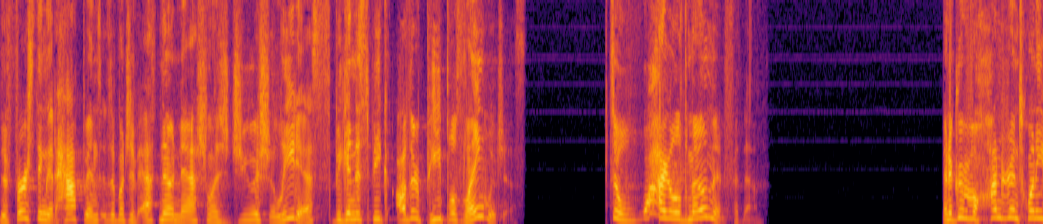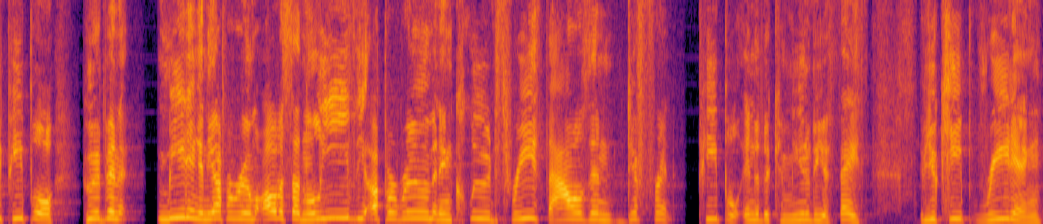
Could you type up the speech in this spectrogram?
the first thing that happens is a bunch of ethno nationalist Jewish elitists begin to speak other people's languages. It's a wild moment for them. And a group of 120 people who had been meeting in the upper room all of a sudden leave the upper room and include 3,000 different people into the community of faith. If you keep reading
